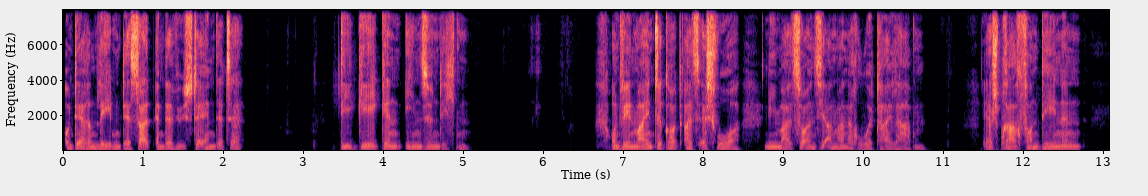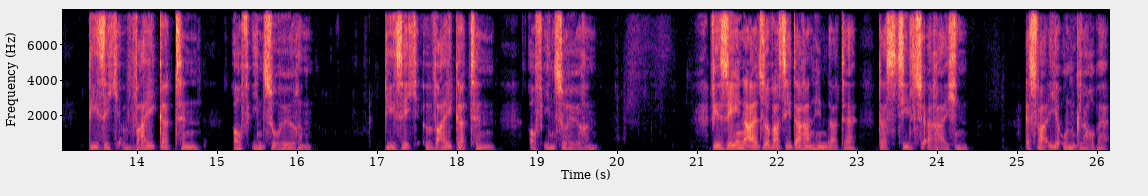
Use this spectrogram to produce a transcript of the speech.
und deren Leben deshalb in der Wüste endete? Die gegen ihn sündigten. Und wen meinte Gott, als er schwor, niemals sollen sie an meiner Ruhe teilhaben? Er sprach von denen, die sich weigerten, auf ihn zu hören, die sich weigerten, auf ihn zu hören. Wir sehen also, was sie daran hinderte, das Ziel zu erreichen. Es war ihr Unglaube.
